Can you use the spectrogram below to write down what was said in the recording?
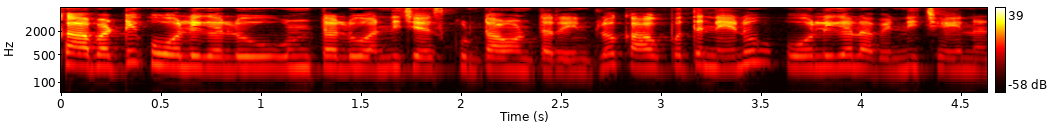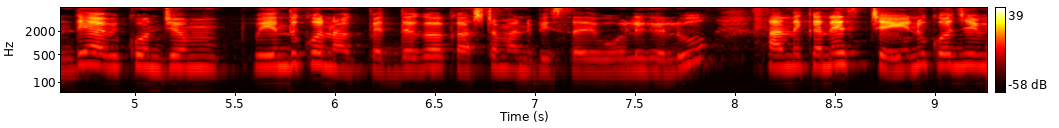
కాబట్టి ఓలిగలు ఉంటలు అన్నీ చేసుకుంటూ ఉంటారు ఇంట్లో. కాకపోతే నేను ఓలిగలు అవన్నీ చేయనండి. అవి కొంచెం ఎందుకో నాకు పెద్దగా కష్టం అనిపిస్తుంది ఓలిగలు అందుకనేసి చేయను. కొంచెం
